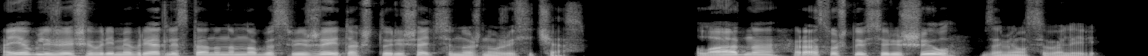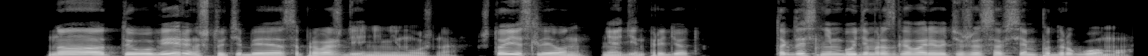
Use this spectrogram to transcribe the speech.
А я в ближайшее время вряд ли стану намного свежее, так что решать все нужно уже сейчас. Ладно, раз уж ты все решил, замялся Валерий. Но ты уверен, что тебе сопровождение не нужно? Что если он не один придет? Тогда с ним будем разговаривать уже совсем по-другому,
